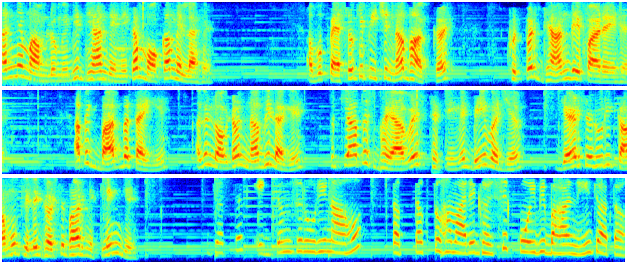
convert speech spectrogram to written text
अन्य मामलों में भी ध्यान देने का मौका मिला है। अब वो पैसों के पीछे न भागकर खुद पर ध्यान दे पा रहे हैं। आप एक बात बताइए, अगर लॉकडाउन न भी लगे तो क्या आप इस भयावह स्थिति में बेवजह गैर ज़रूरी कामों के लिए घर से बाहर निकलेंगे? जब तक एकदम ज़रूरी ना हो, तब तक तो हमारे घर से कोई भी बाहर नहीं जाता।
